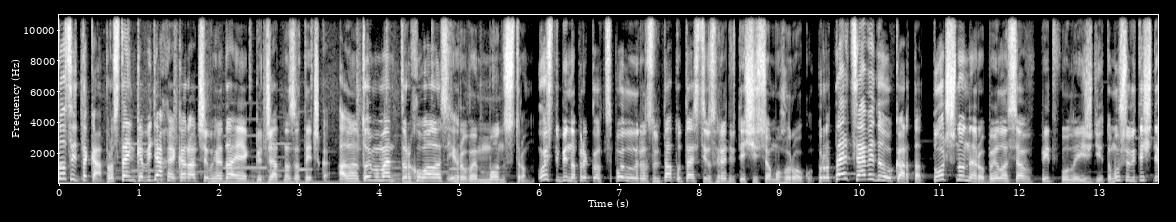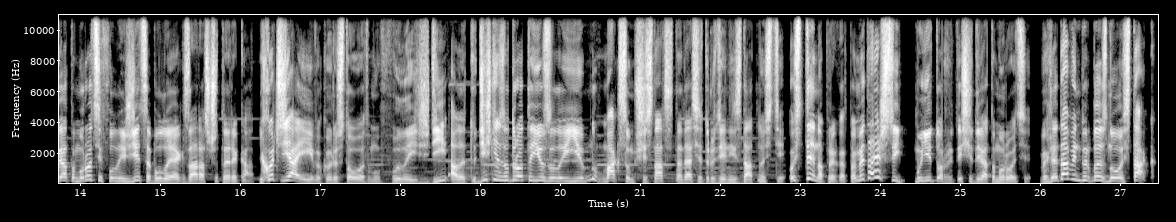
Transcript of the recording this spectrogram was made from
Досить така простенька відяха, яка радше виглядає як бюджетна затичка. Але на той момент торгувалась ігровим монстром. Ось тобі, наприклад, спойлер результату тестів з гри 2007 року. Проте ця відеокарта точно не робилася в під Full HD, тому що в 2009 році Full HD це було як зараз 4К. І хоч я її використовуватиму в Full HD, але тодішні задроти юзали її ну максимум 16 на 10 роздільній здатності. Ось ти, наприклад, пам'ятаєш свій монітор в 2009 році? Виглядав він приблизно ось так.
